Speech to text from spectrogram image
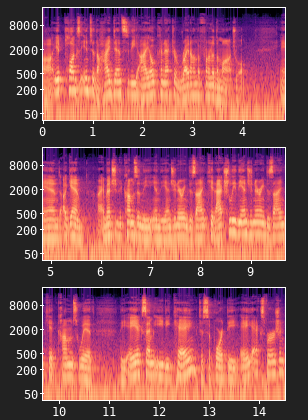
Uh, it plugs into the high density I/O connector right on the front of the module. And again, I mentioned it comes in the in the engineering design kit. Actually, the engineering design kit comes with the AXM EDK to support the AX version,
